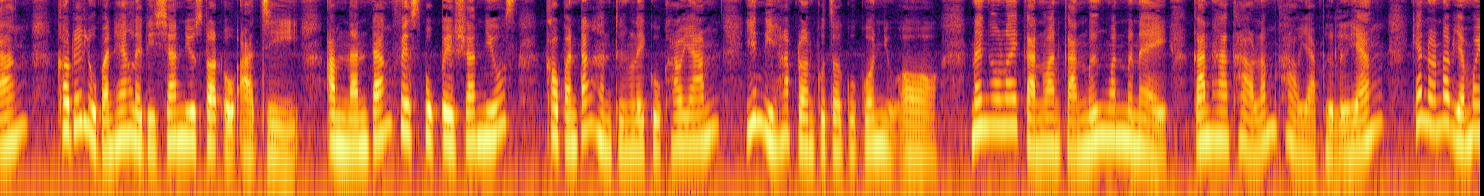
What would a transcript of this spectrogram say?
ดัง เขาได้หลู่บันแห้งเลดิชันนิวส์ .org อำนั้นดัง Facebook Page นิวส์เข้าปันตั้งหันถึงเลยกูข้าวย้ำ ยินดีฮับดอนกูเจอกูก้นอยู่ออในเงาไล่การวันการมึงวันเมื่อไหนการหาข่าวล้ำข่าวอย่าเผือเลี้ยง แค่นอนนับย้ำไว้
